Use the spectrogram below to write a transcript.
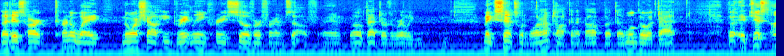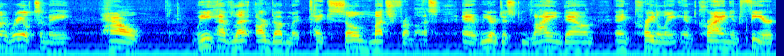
let his heart turn away, nor shall he greatly increase silver for himself. And, well, that doesn't really make sense with what I'm talking about, but uh, we'll go with that. But it's just unreal to me how we have let our government take so much from us, and we are just lying down and cradling and crying in fear,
